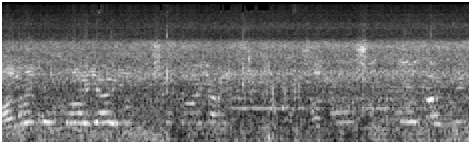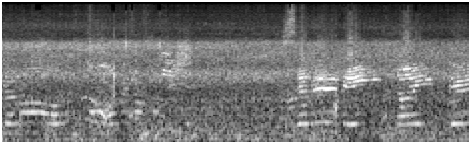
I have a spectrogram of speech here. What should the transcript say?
বাংলাদেশ পাওয়া যায় ইংলিশে পাওয়া যাবে শত সূত্র থাকবে জানা অন্ত হবে না police seven eight nine ten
